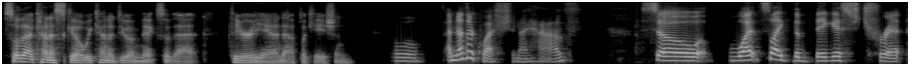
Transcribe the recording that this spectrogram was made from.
So that kind of skill, we kind of do a mix of that theory and application. Cool. Another question I have. So, what's like the biggest trip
